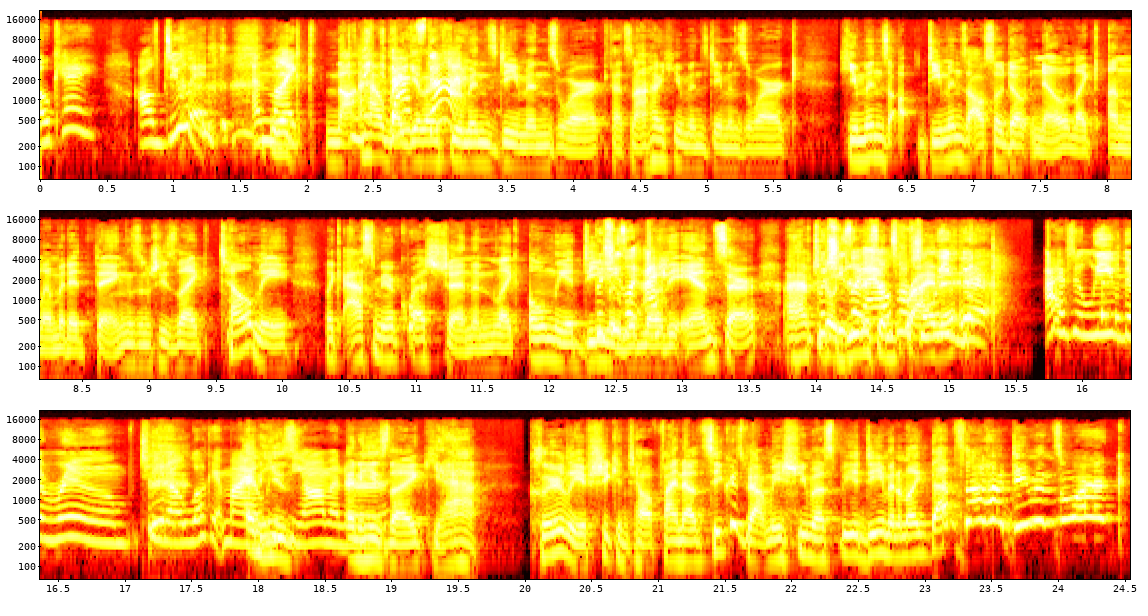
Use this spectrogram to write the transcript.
okay, I'll do it. And like, not how regular humans demons work. That's not how humans demons work. Humans demons also don't know like unlimited things and she's like, "Tell me, like ask me a question." And like only a demon would like, know I- the answer. I have to But go she's do like, this I in also have to leave the, I have to leave the room to you know look at my and alethiometer. and he's like, "Yeah, clearly if she can tell find out secrets about me, she must be a demon." I'm like, "That's not how demons work."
